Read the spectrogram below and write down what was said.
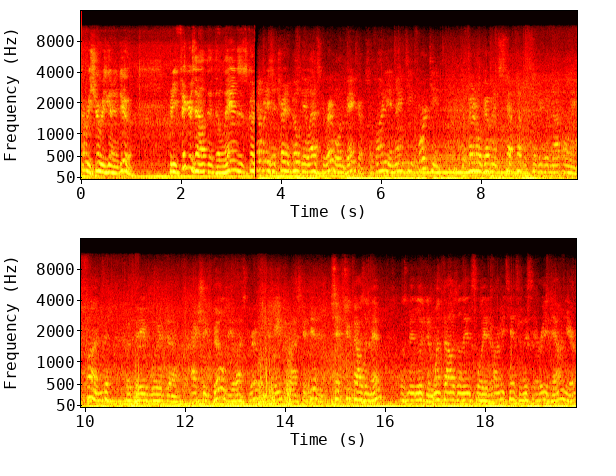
Not really sure what he's going to do. But he figures out that the lands is going. Companies that tried to build the Alaska Railroad went bankrupt. So finally, in 1914, the federal government stepped up and said they would not only fund, but they would uh, actually build the Alaska Railroad. They came to Alaska, and did it. Sent 2,000 men. Those men lived in 1,000 insulated army tents in this area down here,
